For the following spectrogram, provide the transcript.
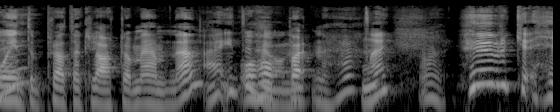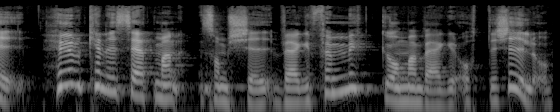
och inte pratar klart om ämnen. Nej, inte och hoppar... Nähä. Nej. Hur, hej. Hur kan ni säga att man som tjej väger för mycket om man väger 80 kilo?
